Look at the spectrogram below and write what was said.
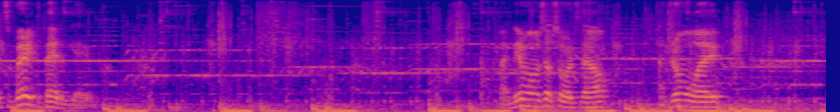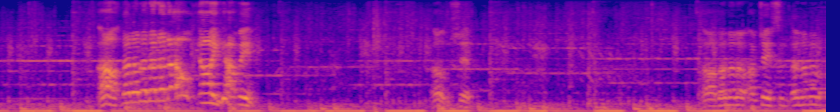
it's a very competitive game. I need moments of swords now. I drew him away. Oh, no, no, no, no, no, no! Oh, he got me! Oh, shit. Oh, no, no, no, I'm chasing. No, no, no, no.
